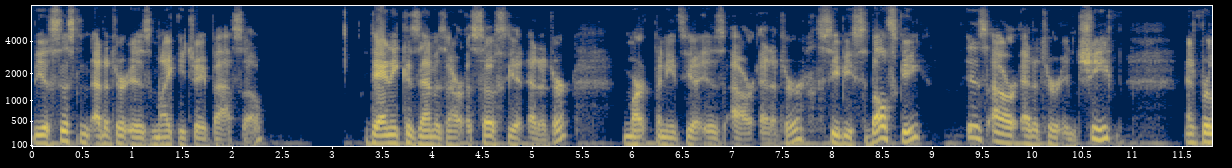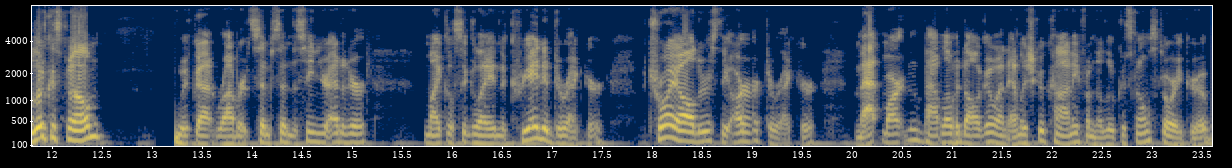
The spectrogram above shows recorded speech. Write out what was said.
The assistant editor is Mikey J. Basso. Danny Khazem is our associate editor. Mark Paniccia is our editor. CB Cebulski is our editor in chief. And for Lucasfilm, we've got Robert Simpson, the senior editor, Michael Siglain, the creative director, Troy Alders, the art director, Matt Martin, Pablo Hidalgo, and Emily Shkoukani from the Lucasfilm Story Group.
